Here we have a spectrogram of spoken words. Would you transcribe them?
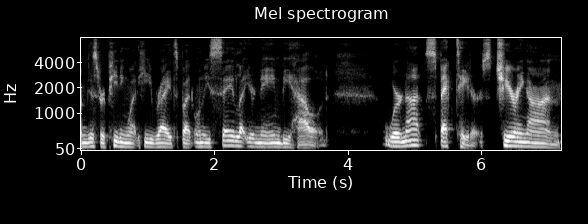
I'm just repeating what he writes, but when we say, let your name be hallowed, we're not spectators cheering on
